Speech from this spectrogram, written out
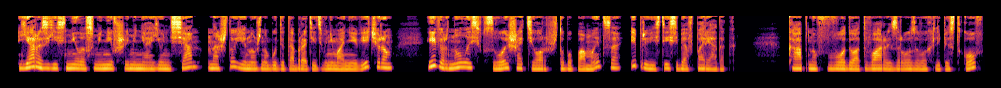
я разъяснила сменившей меня Юньсян, на что ей нужно будет обратить внимание вечером, и вернулась в свой шатер, чтобы помыться и привести себя в порядок. Капнув в воду отвар из розовых лепестков,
